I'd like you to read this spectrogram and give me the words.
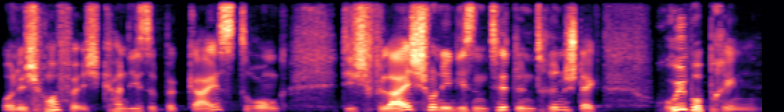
Und ich hoffe, ich kann diese Begeisterung, die vielleicht schon in diesen Titeln drinsteckt, rüberbringen.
